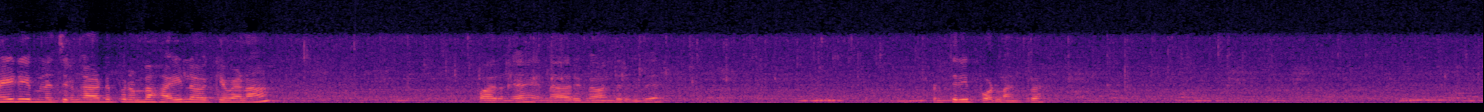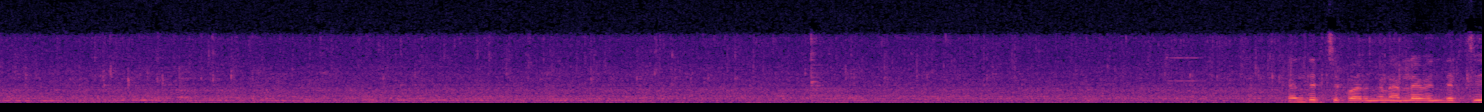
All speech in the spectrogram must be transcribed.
மீடியமில் வச்சுருங்க. அடுப்பு ரொம்ப ஹையில் வைக்க வேணாம் பாருங்கள் என்ன அருமையாக வந்துருக்குது. திருப்பி போடலாம் இப்போ. வெந்துருச்சு பாருங்கள் நல்லா வெந்துருச்சு.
